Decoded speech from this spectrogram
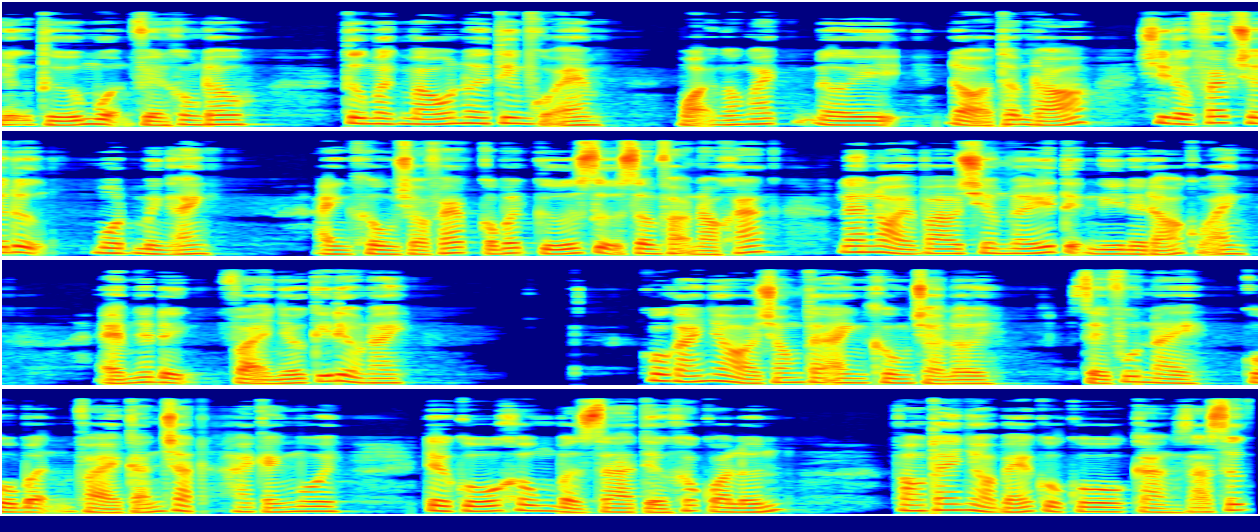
những thứ muộn phiền không đâu. Từ mạch máu nơi tim của em, mọi ngóc ngách nơi đỏ thẫm đó chỉ được phép chứa đựng một mình anh. Anh không cho phép có bất cứ sự xâm phạm nào khác len lỏi vào chiếm lấy tiện nghi nơi đó của anh. Em nhất định phải nhớ kỹ điều này. Cô gái nhỏ trong tay anh không trả lời, giây phút này cô bận phải cắn chặt hai cánh môi để cố không bật ra tiếng khóc quá lớn. Vòng tay nhỏ bé của cô càng ra sức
